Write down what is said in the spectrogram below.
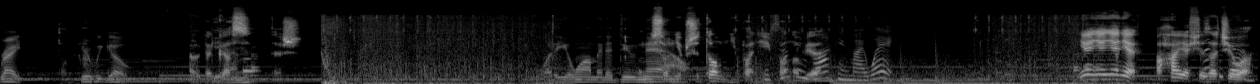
Right. Dobra. Here we go. Pegas też. What do you want me to do Oni now? są nieprzytomni, panie i There's something panowie. blocking my way. Nie, nie, nie, nie. Aha, ja się Good to zacięła. go.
